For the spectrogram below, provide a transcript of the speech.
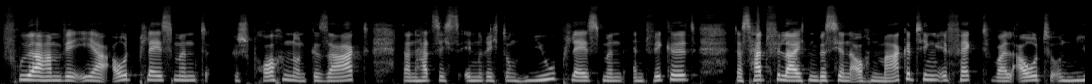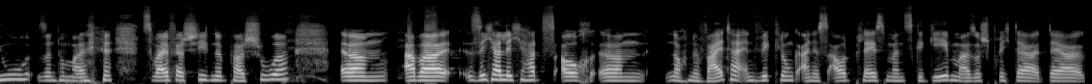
Früher haben wir eher Outplacement gesprochen und gesagt. Dann hat sich in Richtung New Placement entwickelt. Das hat vielleicht ein bisschen auch einen Marketing-Effekt, weil Out und New sind nun mal zwei verschiedene Paar Schuhe. Ähm, aber sicherlich hat es auch ähm, noch eine Weiterentwicklung eines Outplacements gegeben. Also sprich, der, der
